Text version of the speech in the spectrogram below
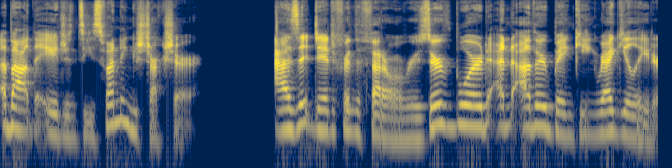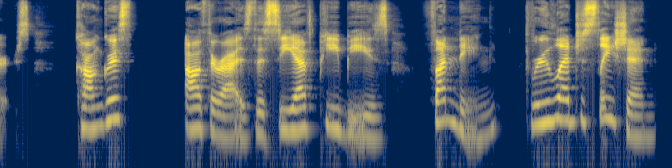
about the agency's funding structure, as it did for the Federal Reserve Board and other banking regulators. Congress authorized the CFPB's funding through legislation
